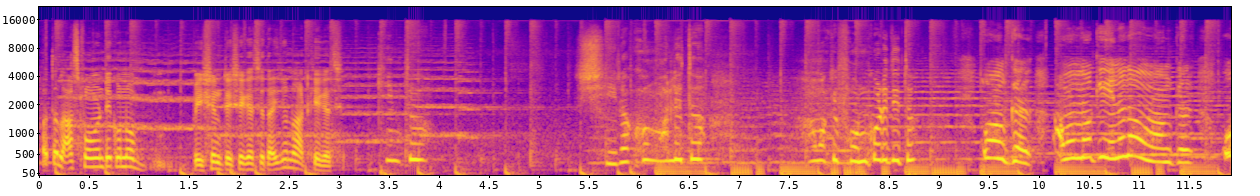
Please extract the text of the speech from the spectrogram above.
হয়তো লাস্ট মোমেন্টে কোনো পেশেন্ট এসে গেছে তাই জন্য আটকে গেছে। কিন্তু সেরকম হলে তো আমাকে ফোন করে দিত। ও আঙ্কেল আমার মাকে এনে দাও না আঙ্কেল ও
